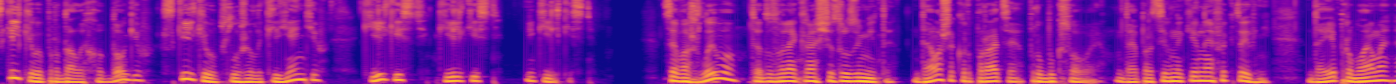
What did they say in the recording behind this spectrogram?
Скільки ви продали хот-догів, скільки ви обслужили клієнтів, кількість, кількість і кількість. Це важливо, це дозволяє краще зрозуміти, де ваша корпорація пробуксовує, де працівники неефективні, де є проблеми,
